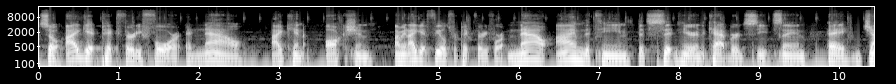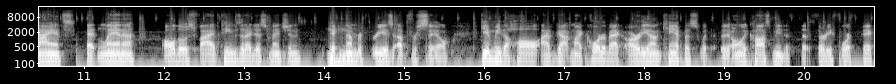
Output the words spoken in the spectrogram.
So I get pick 34 and now I can auction I mean I get Fields for pick 34. Now I'm the team that's sitting here in the catbird seat saying, "Hey, Giants, Atlanta, all those five teams that I just mentioned, pick mm-hmm. number 3 is up for sale. Give me the haul. I've got my quarterback already on campus with it only cost me the, the 34th pick.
